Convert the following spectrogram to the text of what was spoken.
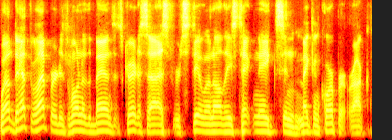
Well, Def Leppard is one of the bands that's criticized for stealing all these techniques and making corporate rock.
